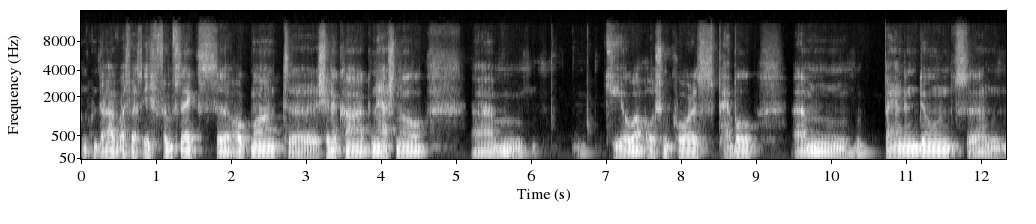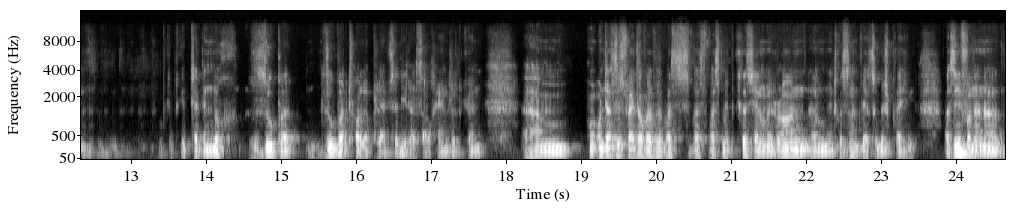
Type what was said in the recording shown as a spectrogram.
und, und, da, was weiß ich, 5, 6, äh, Oakmont, äh, Shinnecock, National, Kiowa Ocean Course, Pebble, ähm, Bandon Dunes, ähm, gibt, gibt ja genug super, super tolle Plätze, die das auch handeln können. Ähm, und das ist vielleicht auch was, was, was mit Christian und mit Ron ähm, interessant wäre zu besprechen. Was Sie von einer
